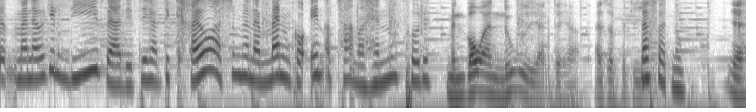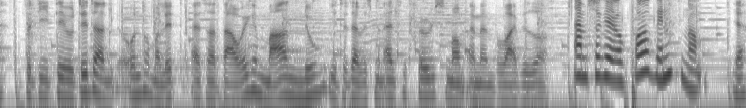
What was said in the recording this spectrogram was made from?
øh, man er jo ikke ligeværdig det her. Det kræver simpelthen, at manden går ind og tager noget handling på det. Men hvor er nuet i alt det her? Altså, fordi, Hvad for et nu? ja, fordi det er jo det, der undrer mig lidt. Altså, der er jo ikke meget nu i det der, hvis man altid føler som om, at man er på vej videre. Jamen, så kan jeg jo prøve at vende den om. Ja.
